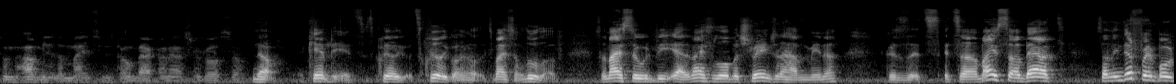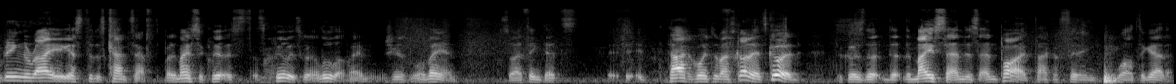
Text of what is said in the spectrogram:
So how many of the mites was going back on Esrog also. No, it can't be. It's, it's clearly it's clearly going. It's Maisa lulav. So the Maisa would be yeah. The Maisa a little bit strange than the Havmina because it's it's a Maisa about something different, but we're bringing a raya, I guess, to this concept. But the Maisa clearly, it's, it's clearly it's going to lulav, right? She's Lulavian. So I think that's it, it, Taka going to the Maskana. It's good because the the, the Maisa and this end part Taka fitting well together.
